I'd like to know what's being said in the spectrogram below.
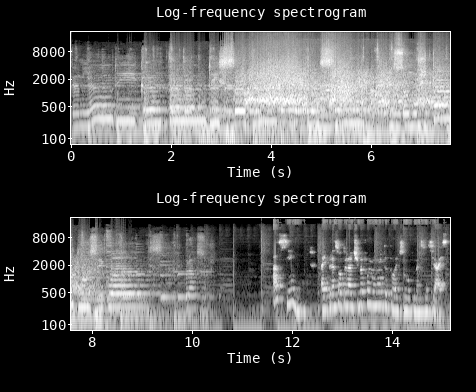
Caminhando e cantando e canção, somos todos iguais, braços. Assim, a imprensa alternativa foi muito atuante nos movimentos sociais,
